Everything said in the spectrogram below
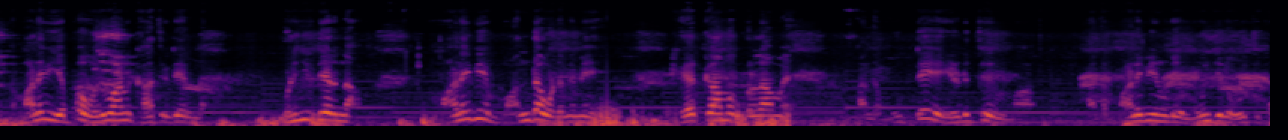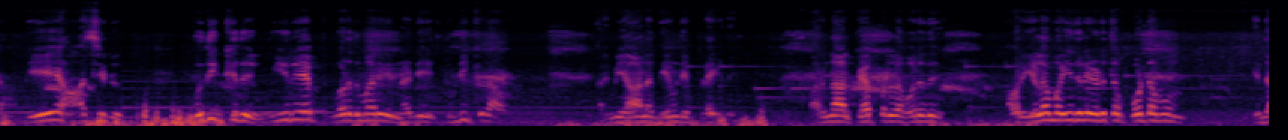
அந்த மனைவி எப்போ வருவான்னு காத்துக்கிட்டே இருந்தான் ஒளிஞ்சிக்கிட்டே இருந்தான் மனைவி வந்த உடனே கேட்காம கொள்ளாமல் அந்த முட்டையை எடுத்து அந்த மனைவியினுடைய மூஞ்சில் ஊற்றிட்டான் அதே ஆசிடு கொதிக்குது. உயிரே போகிறது மாதிரி நடி துடிக்கிறான் அருமையான தேவனுடைய பிள்ளைகள் மறுநாள் பேப்பரில் வருது. அவர் இளம் வயதில் எடுத்த போட்டோவும் இந்த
